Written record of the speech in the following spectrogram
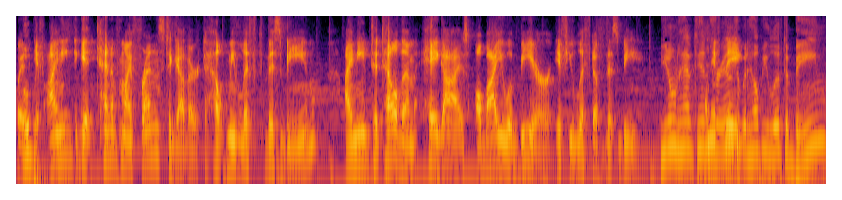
But Open- if I need to get 10 of my friends together to help me lift this beam, I need to tell them, hey guys, I'll buy you a beer if you lift up this beam. You don't have ten And friends they- that would help you lift a beam.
